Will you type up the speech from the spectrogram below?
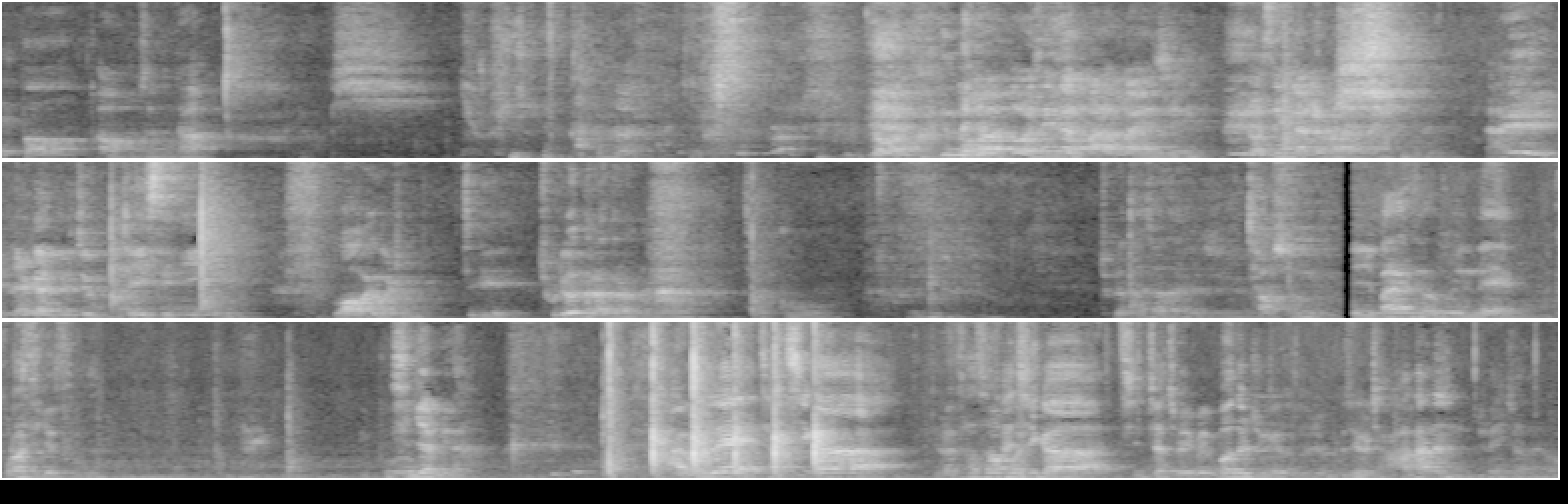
예뻐. 어, 감사합니다. 너, 너 생각 말한 거 아니지? 너 생각을 말한 거야. 아, 약간 요즘 제이슨이 와우형을 좀 되게 조련을 하더라고요. 자꾸. 조련하잖아요 요즘. 참. 이 빨간색으로 보이는데 보라색이었습니다. 신기합니다 아 원래 찬 씨가 이런 사소한 찬 씨가 진짜 저희 멤버들 중에서도 좀 염색을 잘 안 하는 편이잖아요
